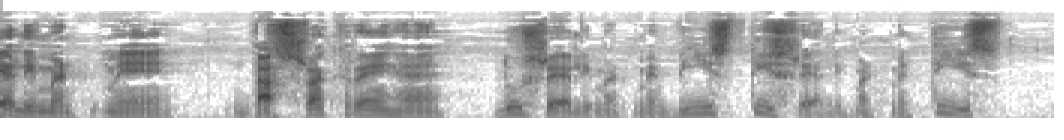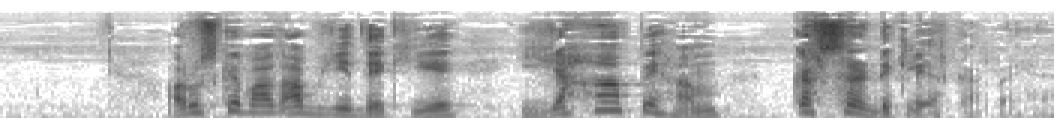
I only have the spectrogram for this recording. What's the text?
ایلیمنٹ میں دس رکھ رہے ہیں، دوسرے ایلیمنٹ میں بیس، تیسرے ایلیمنٹ میں تیس۔ اور اس کے بعد اب یہ دیکھیے، یہاں پہ ہم کرسر ڈکلیئر کر رہے ہیں۔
